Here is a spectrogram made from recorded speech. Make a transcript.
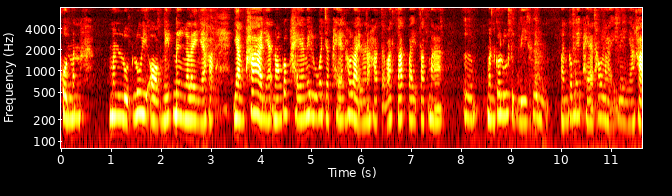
ขนมันมันหลุดลุยออกนิดนึงอะไรอย่างเงี้ยค่ะ อย่างผ้าเนี้ยน้องก็แพ้ไม่รู้ว่าจะแพ้เท่าไหร่แล้วนะคะ แต่ว่าซักไปซักมาเออมันก็รู้สึกดีขึ้น มันก็ไม่แพ้เท่าไหร่อะไรอย่างเงี้ยค่ะ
